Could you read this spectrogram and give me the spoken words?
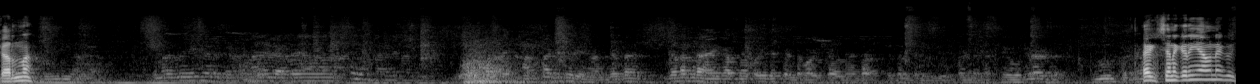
ਕਰਨਾ। ਐਕਸ਼ਨ ਕਰੀਆਂ ਉਹਨੇ ਕੋਈ?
